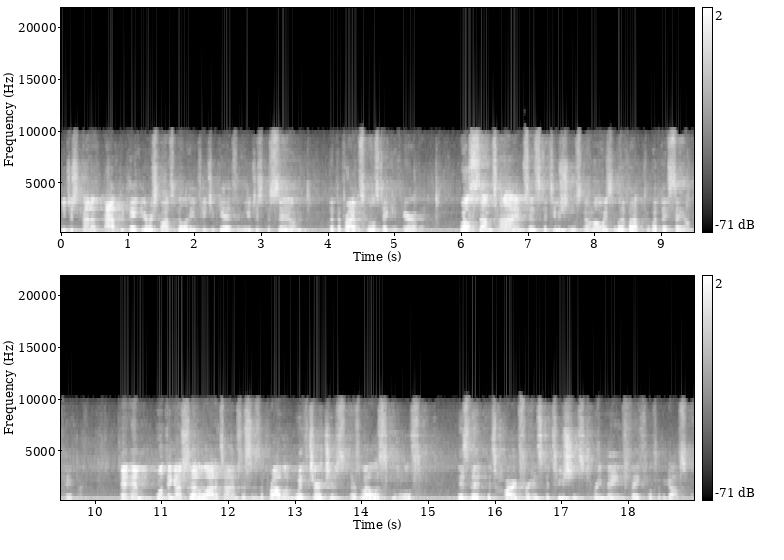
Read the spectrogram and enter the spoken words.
you just kind of abdicate your responsibility to teach your kids, and you just assume that the private school is taking care of it. Well, sometimes institutions don't always live up to what they say on paper. And, and one thing I've said a lot of times, this is the problem with churches as well as schools, is that it's hard for institutions to remain faithful to the gospel.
